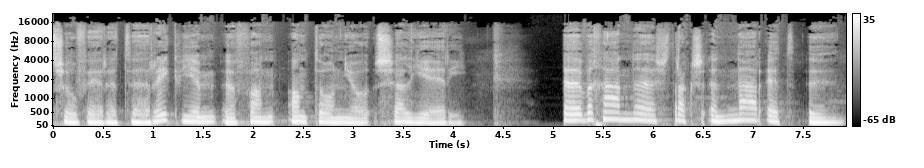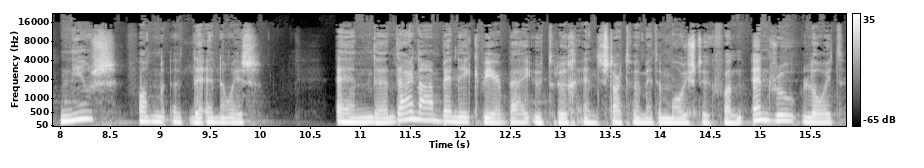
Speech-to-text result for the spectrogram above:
Tot zover het eh, requiem eh, van Antonio Salieri. Uh, we gaan straks naar het nieuws van de NOS. En daarna ben ik weer bij u terug en starten we met een mooi stuk van Andrew Lloyd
